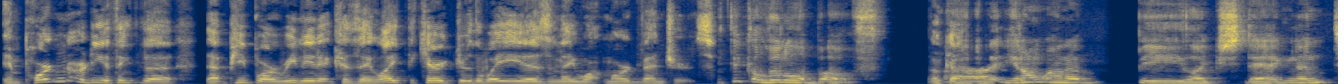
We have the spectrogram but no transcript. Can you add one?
important or do you think the that people are reading it because they like the character the way he is and they want more adventures? I think a little of both. Okay. Uh, you don't want to be like stagnant.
